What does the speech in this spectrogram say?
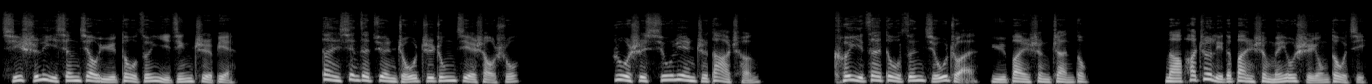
其实力相较于斗尊已经质变。但现在卷轴之中介绍说，若是修炼至大成，可以在斗尊九转与半圣战斗，哪怕这里的半圣没有使用斗技，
